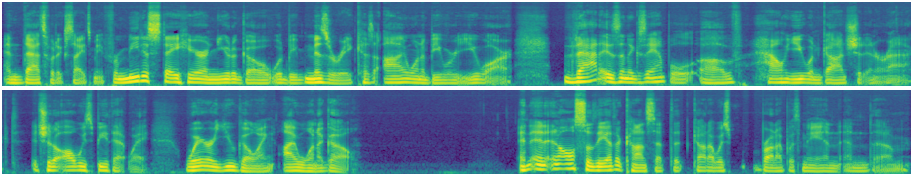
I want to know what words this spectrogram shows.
And that's what excites me. For me to stay here and you to go would be misery because I want to be where you are. That is an example of how you and God should interact. It should always be that way. Where are you going? I want to go. And, and, and also the other concept that God always brought up with me and, and um,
